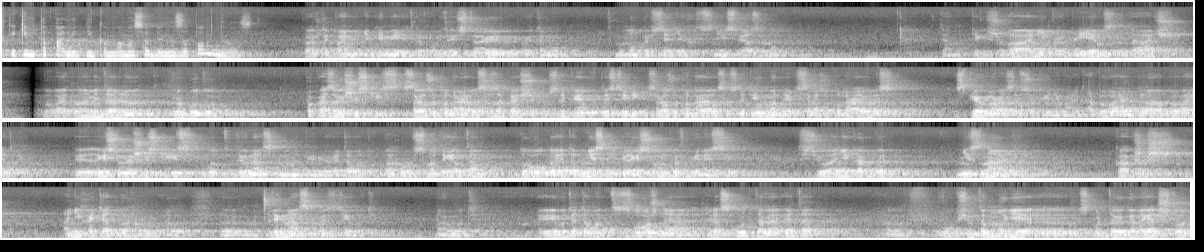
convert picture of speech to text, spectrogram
над каким-то памятником вам особенно запомнилось? Каждый памятник имеет какую-то историю, поэтому много всяких с ней связано там, переживаний, проблем, задач. Бывает монументальную работу показываешь эскиз, сразу понравился заказчику, слепил пластилине, сразу понравился, слепил модель, сразу понравилось, с первого раза все принимают. А бывает, да, бывает, рисуешь эскиз, вот Вернадскому, например, это вот Багров смотрел там долго, я там несколько рисунков приносил, все они как бы не знали, как же они хотят Багров, э, э, Вернадского сделать. Вот. И вот это вот сложное для скульптора, это, э, в общем-то, многие э, скульпторы говорят, что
